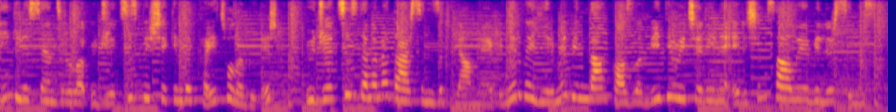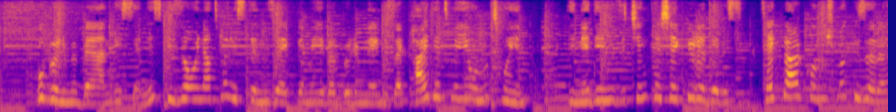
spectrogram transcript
İngiliz Central'a ücretsiz bir şekilde kayıt olabilir, ücretsiz deneme dersinizi planlayabilir ve 20 binden fazla video içeriğine erişim sağlayabilirsiniz. Bu bölümü beğendiyseniz bizi oynatma listenize eklemeyi ve bölümlerinize kaydetmeyi unutmayın. Dinlediğiniz için teşekkür ederiz. Tekrar konuşmak üzere.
